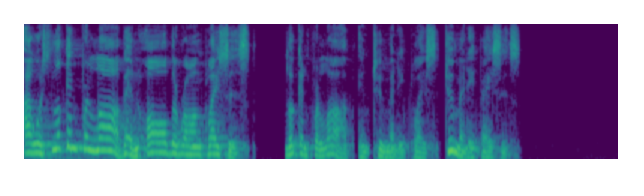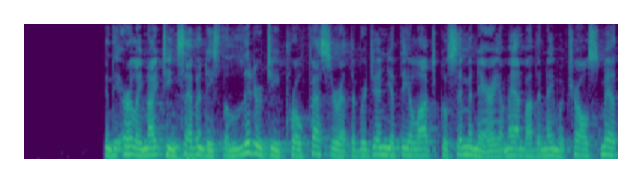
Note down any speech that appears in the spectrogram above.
I was looking for love in all the wrong places, looking for love in too many places, too many faces. In the early 1970s, the liturgy professor at the Virginia Theological Seminary, a man by the name of Charles Smith,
